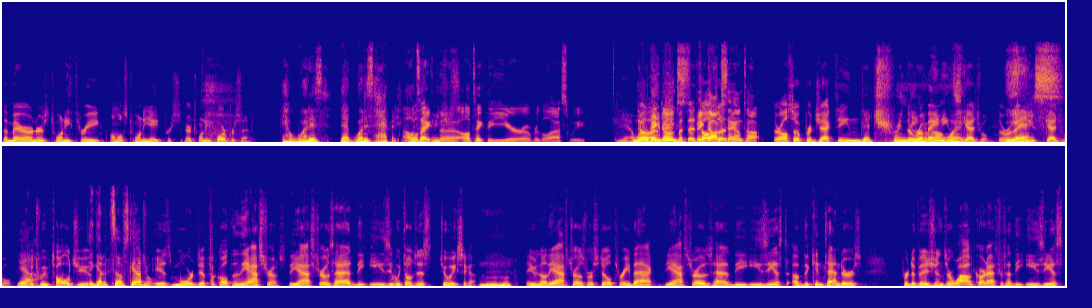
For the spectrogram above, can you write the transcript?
The Mariners 23, almost 28% or 24%. Yeah, what is it? Like, what is happening? I'll take the I'll take the year over the last week. Yeah, No, they big dogs, big- but that's big also, dogs stay on top. They're also projecting They're trending the the wrong remaining way. schedule. The remaining Yes. schedule, Yeah. which we've told you They got a tough schedule. is more difficult than the Astros. The Astros had the easy. We told you this two weeks ago. Mm-hmm. Even though the Astros were still three back, the Astros had the easiest of the contenders for divisions or wild card. Astros had the easiest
